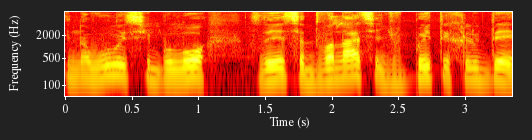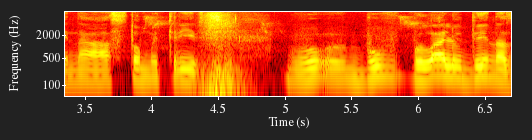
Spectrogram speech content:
і на вулиці було, здається, 12 вбитих людей на 100-метрівці. Був, була людина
